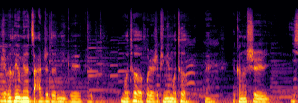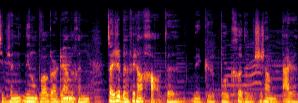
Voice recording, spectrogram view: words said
日本很有名的杂志的那个比如模特或者是平面模特，嗯，也可能是一些比如说内容 blogger 这样的嗯。很、在日本非常好的那个博客的时尚达人，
